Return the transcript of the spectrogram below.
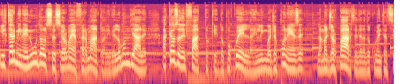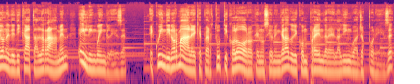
Il termine noodles si è ormai affermato a livello mondiale a causa del fatto che, dopo quella in lingua giapponese, la maggior parte della documentazione dedicata al ramen è in lingua inglese. È quindi normale che per tutti coloro che non siano in grado di comprendere la lingua giapponese,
